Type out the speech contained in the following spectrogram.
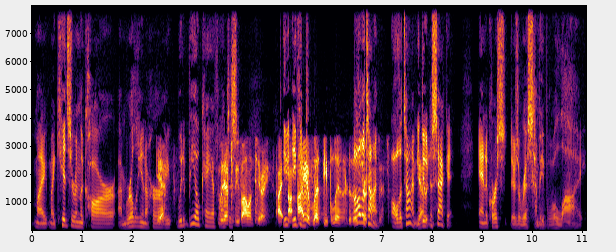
my my kids are in the car. I'm really in a hurry. Would it be okay if I?" it would I have just to be voluntary. I, If- if I, I have let people in under those all the time, all the time? You Yeah. do it in a second, and of course, there's a risk some people will lie,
